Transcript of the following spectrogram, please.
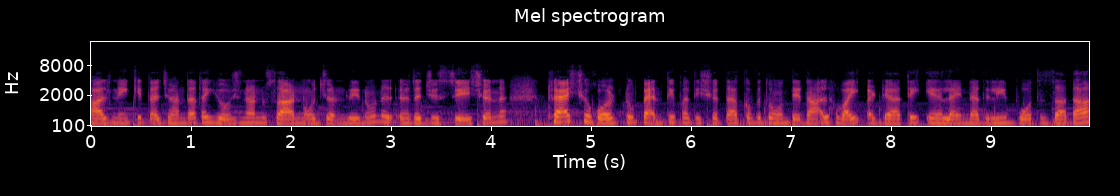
ਹੱਲ ਨਹੀਂ ਕੀਤਾ ਜਾਂਦਾ ਤਾਂ ਯੋਜਨਾ ਅਨੁਸਾਰ 9 ਜਨਵਰੀ ਨੂੰ ਰਜਿਸਟ੍ਰੇਸ਼ਨ ਥ੍ਰੈਸ਼ਹੋਲਡ ਨੂੰ 35% ਤੱਕ ਵਧਾਉਣ ਦੇ ਨਾਲ ਹਵਾਈ ਅੱਡਿਆਂ ਤੇ 에ਅਰਲਾਈਨਾਂ ਦੇ ਲਈ ਬਹੁਤ ਜ਼ਿਆਦਾ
